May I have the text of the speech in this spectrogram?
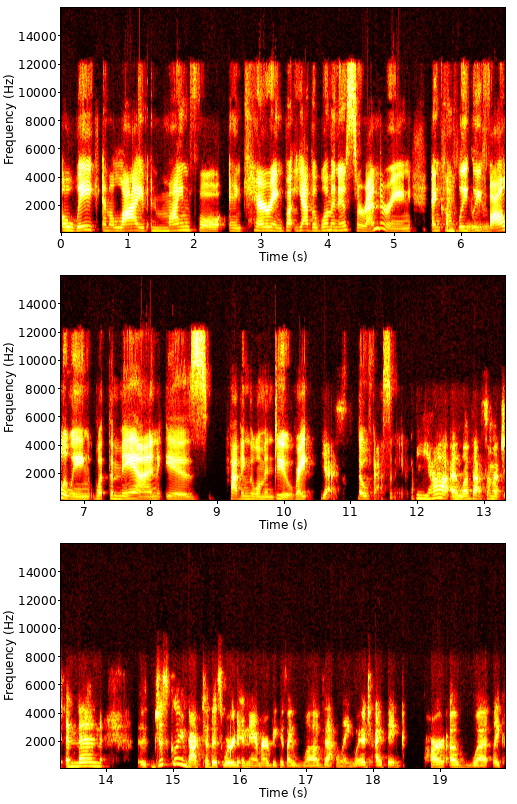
awake and alive and mindful and caring. But yeah, the woman is surrendering and completely mm-hmm. following what the man is having the woman do, right? Yes. So fascinating. Yeah, I love that so much. And then uh, just going back to this word enamor, because I love that language, I think part of what like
